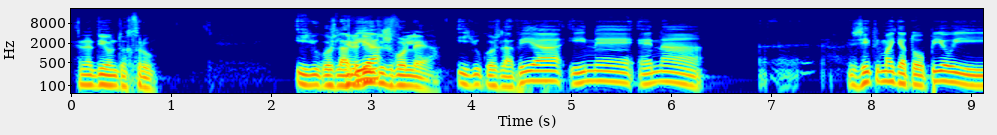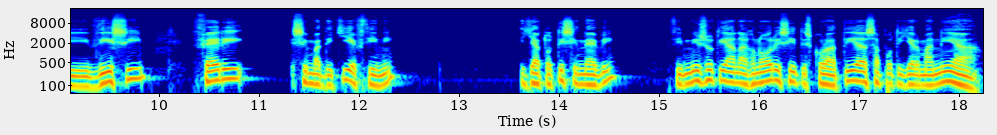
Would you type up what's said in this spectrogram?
εναντίον του εχθρού; Η Ιουγκοσλαβία, η Ιουγκοσλαβία είναι ένα ε, ζήτημα για το οποίο η Δύση φέρει σημαντική ευθύνη για το τι συνέβη. Θυμίζω ότι η αναγνώριση της Κροατίας από τη Γερμανία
